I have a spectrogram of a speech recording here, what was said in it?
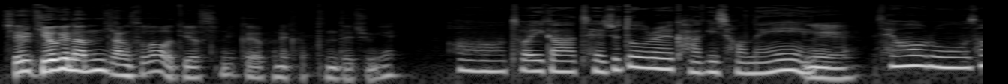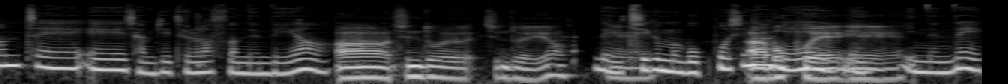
제일 기억에 남는 장소가 어디였습니까? 이번에 갔던 데 중에? 어, 저희가 제주도를 가기 전에 네. 세월호 선체에 잠시 들렀었는데요. 아 진도 진도예요. 네, 예. 지금은 목포 신항에 목포에, 네, 예. 있는데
